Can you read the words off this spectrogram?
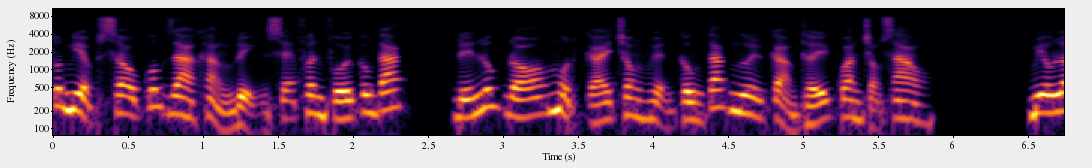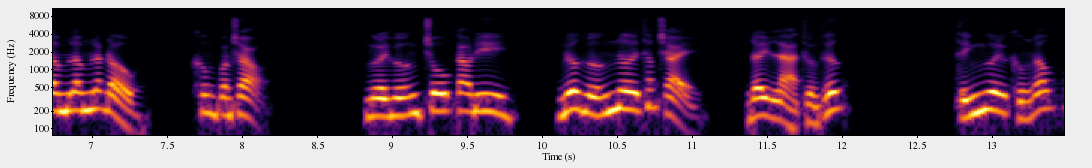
tốt nghiệp sau quốc gia khẳng định sẽ phân phối công tác, đến lúc đó một cái trong huyện công tác ngươi cảm thấy quan trọng sao. Miêu lâm lâm lắc đầu, không quan trọng. Người hướng chỗ cao đi, nước hướng nơi thấp chảy, đây là thưởng thức. Tính ngươi không đốc.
